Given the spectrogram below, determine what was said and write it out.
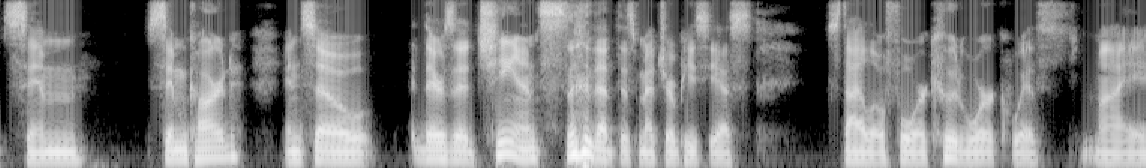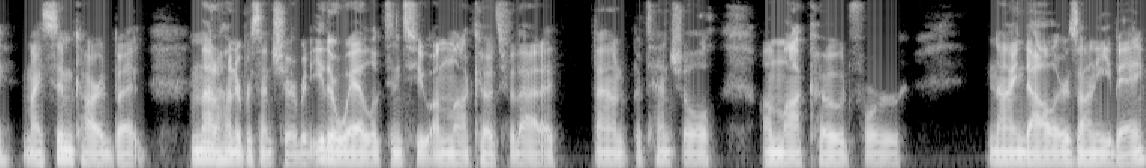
SIM SIM card, and so there's a chance that this Metro PCS Stylo 4 could work with my my SIM card, but I'm not 100% sure, but either way, I looked into unlock codes for that. I found potential unlock code for $9 on eBay,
